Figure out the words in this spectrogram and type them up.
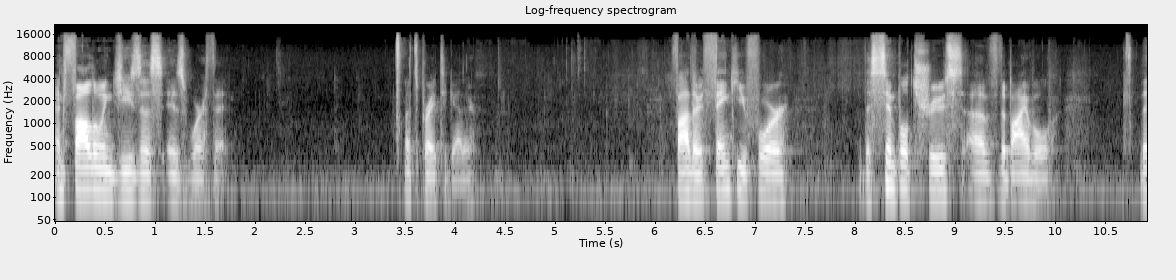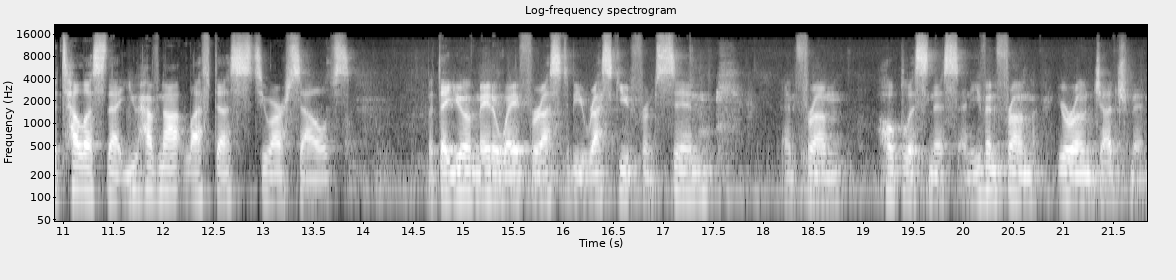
and following Jesus is worth it. Let's pray together. Father, thank you for the simple truths of the Bible that tell us that you have not left us to ourselves, but that you have made a way for us to be rescued from sin and from hopelessness and even from your own judgment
